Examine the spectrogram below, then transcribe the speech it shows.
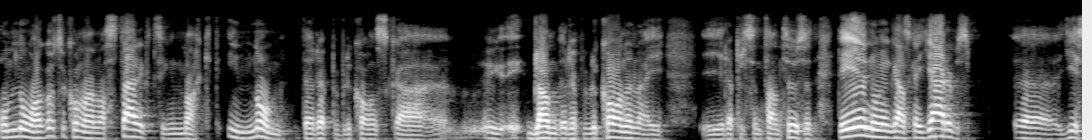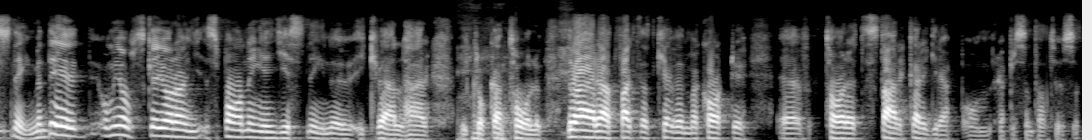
om något så kommer han ha stärkt sin makt inom den republikanska, eh, bland republikanerna i, i representanthuset. Det är nog en ganska djärv eh, gissning. Men det, om jag ska göra en spaning, en gissning nu ikväll här vid klockan 12, då är det att faktiskt att Kevin McCarthy tar ett starkare grepp om representanthuset.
